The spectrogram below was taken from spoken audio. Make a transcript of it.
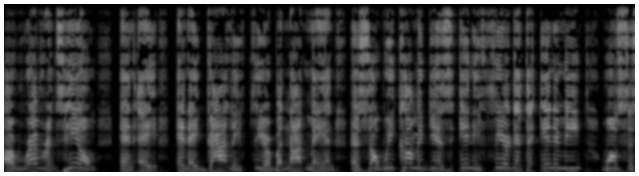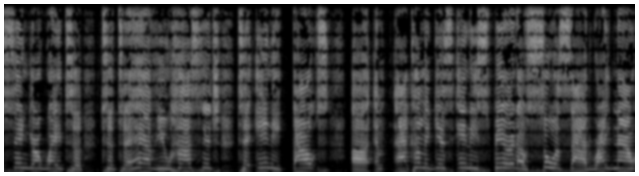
uh, reverence Him in a in a godly fear, but not man. And so we come against any fear that the enemy wants to send your way to to to have you hostage to any thoughts uh, I come against any spirit of suicide right now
